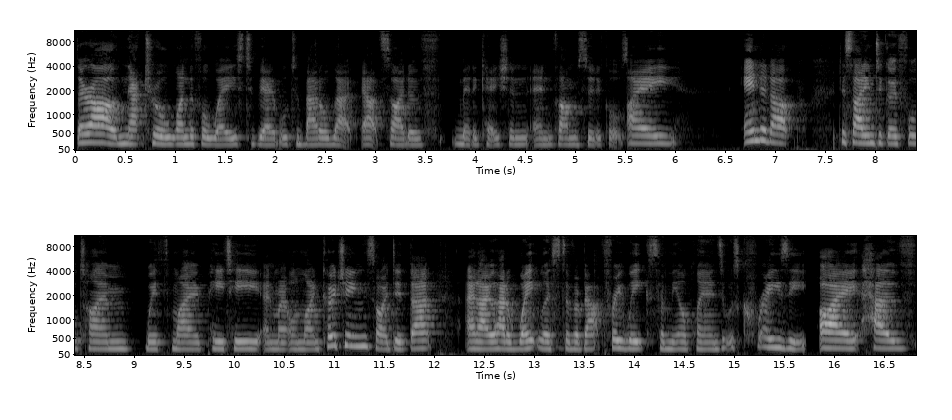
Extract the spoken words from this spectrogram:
there are natural wonderful ways to be able to battle that outside of medication and pharmaceuticals. I ended up deciding to go full time with my pt and my online coaching so i did that and I had a wait list of about three weeks for meal plans. It was crazy. I have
